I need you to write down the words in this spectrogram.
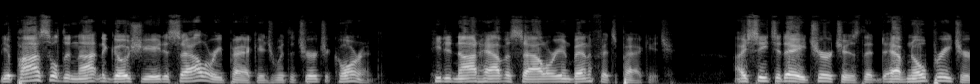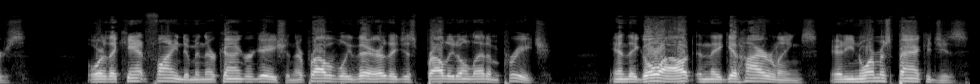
The apostle did not negotiate a salary package with the church at Corinth. He did not have a salary and benefits package. I see today churches that have no preachers or they can't find them in their congregation. They're probably there, they just probably don't let them preach. And they go out and they get hirelings at enormous packages.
